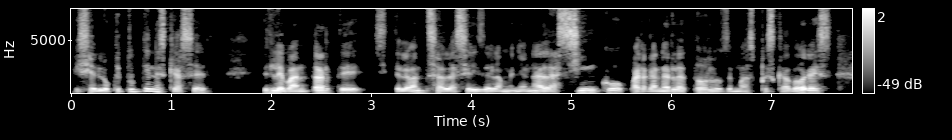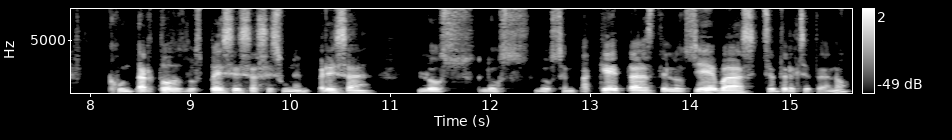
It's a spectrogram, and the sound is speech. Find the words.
Dice, lo que tú tienes que hacer es levantarte, si te levantas a las 6 de la mañana, a las 5 para ganarle a todos los demás pescadores, juntar todos los peces, haces una empresa, los, los, los empaquetas, te los llevas, etcétera, etcétera, ¿no?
